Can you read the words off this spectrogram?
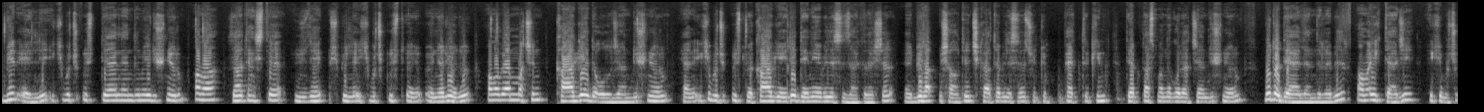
1.50. 2.5 üst değerlendirmeyi düşünüyorum. Ama zaten işte %71 ile 2.5 üst öneriyordu. Ama ben maçın KG de olacağını düşünüyorum. Yani 2.5 üst ve KG'yi de deneyebilirsiniz arkadaşlar. E, 1.66'ya çıkartabilirsiniz. Çünkü Patrick'in deplasmanda gol atacağını düşünüyorum. Bu da değerlendirilebilir. Ama ilk tercih 2.5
